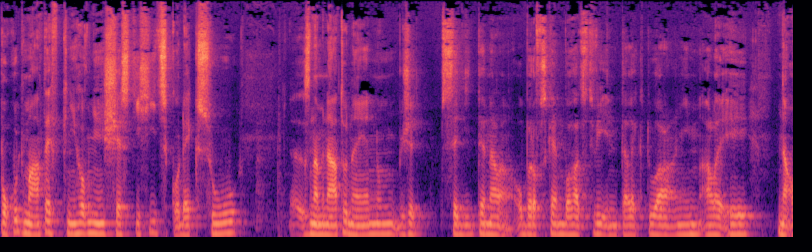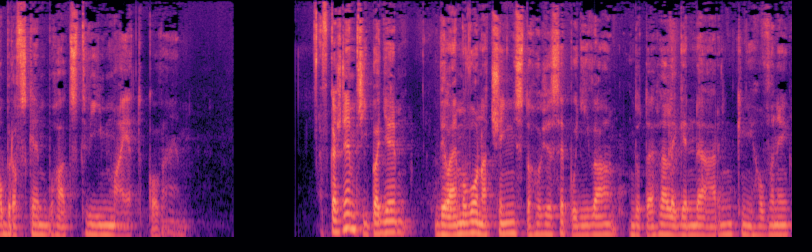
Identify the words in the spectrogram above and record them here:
pokud máte v knihovně 6000 kodexů, znamená to nejenom, že sedíte na obrovském bohatství intelektuálním, ale i na obrovském bohatství majetkovém. V každém případě Vilémovo nadšení z toho, že se podívá do téhle legendární knihovny,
